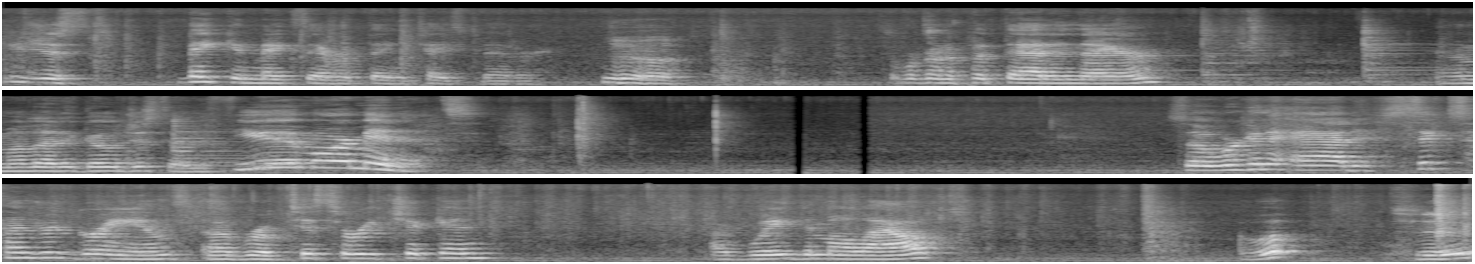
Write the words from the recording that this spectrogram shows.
You just, bacon makes everything taste better. Yeah. We're going to put that in there. And I'm going to let it go just a few more minutes. So we're going to add 600 grams of rotisserie chicken. I've weighed them all out. Whoop. Two.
